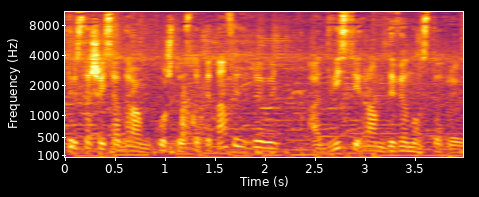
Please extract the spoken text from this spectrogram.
360 грам коштує 115 гривень, а 200 грам 90 гривень.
